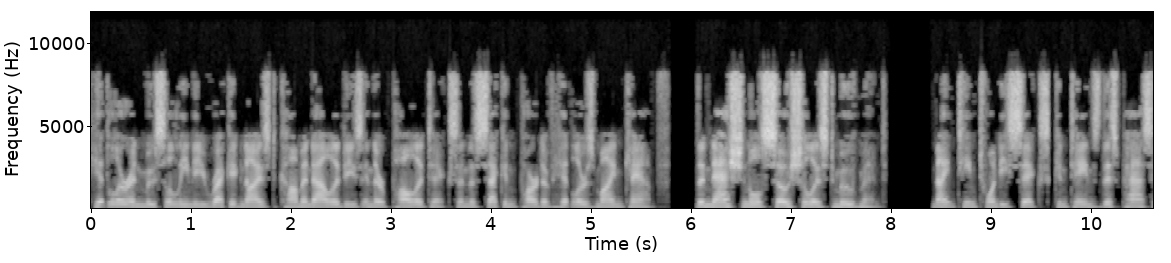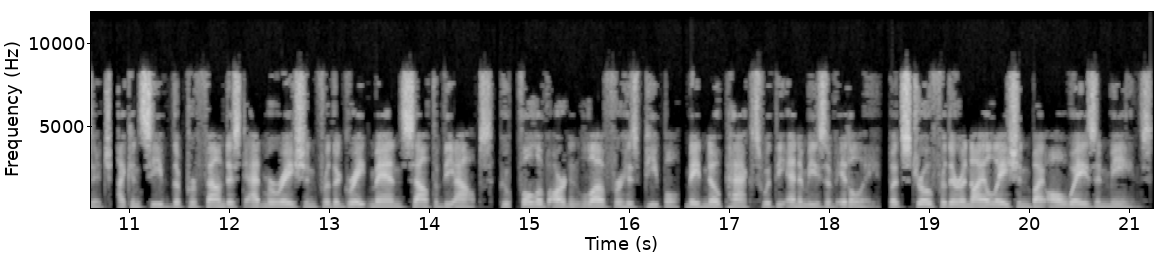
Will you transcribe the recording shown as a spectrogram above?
Hitler and Mussolini recognized commonalities in their politics and the second part of Hitler's Mein Kampf the National Socialist Movement 1926 contains this passage, I conceived the profoundest admiration for the great man south of the Alps, who, full of ardent love for his people, made no pacts with the enemies of Italy, but strove for their annihilation by all ways and means.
